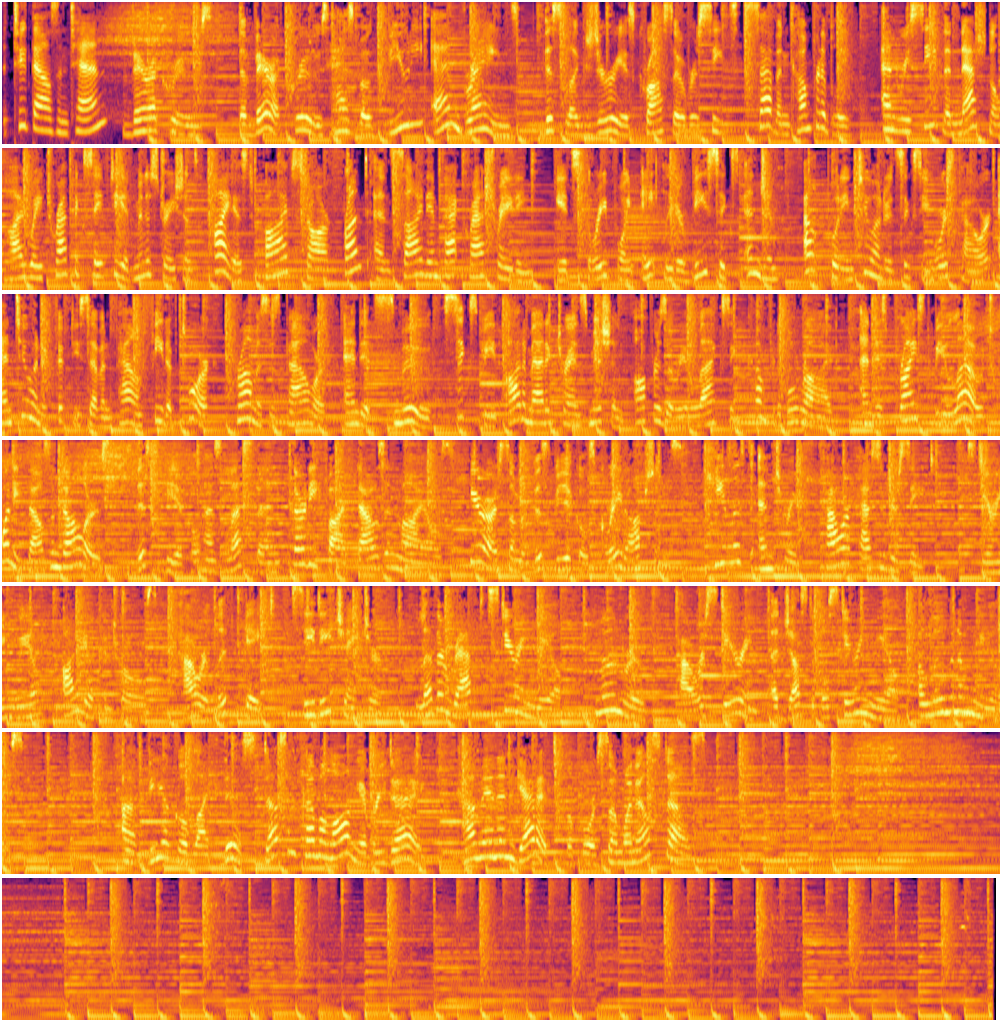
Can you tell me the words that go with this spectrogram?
The 2010 Vera Cruz. The Veracruz has both beauty and brains. This luxurious crossover seats seven comfortably and received the National Highway Traffic Safety Administration's highest five-star front and side impact crash rating. Its 3.8-liter V6 engine, outputting 260 horsepower and 257 pound-feet of torque, promises power, and its smooth six-speed automatic transmission offers a relaxing, comfortable ride and is priced below $20,000. This vehicle has less than 35,000 miles. Here are some of this vehicle's great options. Keyless entry, power passenger seat, steering wheel, audio controls, power lift gate, CD changer, leather wrapped steering wheel, moonroof, power steering, adjustable steering wheel, aluminum wheels. A vehicle like this doesn't come along every day. Come in and get it before someone else does.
